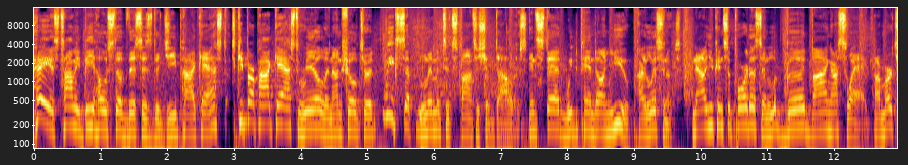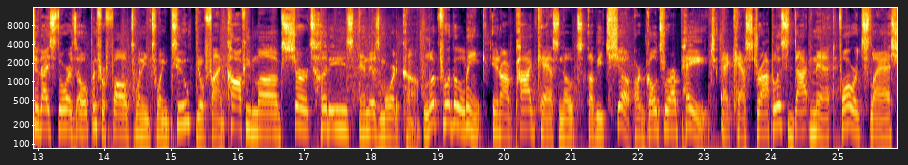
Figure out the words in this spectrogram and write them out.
Hey, it's Tommy B, host of This is the G podcast. To keep our podcast real and unfiltered, we accept limited sponsorship dollars. Instead, we depend on you, our listeners. Now you can support us and look good buying our swag. Our merchandise store is open for fall 2022. You'll find coffee mugs, shirts, hoodies, and there's more to come. Look for the link in our podcast notes of each show or go to our page at castropolis.net forward slash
